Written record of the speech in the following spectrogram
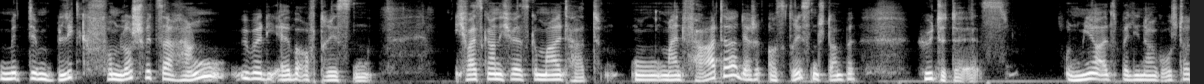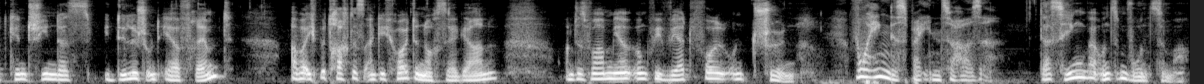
mit dem Blick vom Loschwitzer Hang über die Elbe auf Dresden. Ich weiß gar nicht, wer es gemalt hat. Mein Vater, der aus Dresden stammte, hütete es. Und mir als Berliner Großstadtkind schien das idyllisch und eher fremd. Aber ich betrachte es eigentlich heute noch sehr gerne. Und es war mir irgendwie wertvoll und schön. Wo hing das bei Ihnen zu Hause? Das hing bei uns im Wohnzimmer.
